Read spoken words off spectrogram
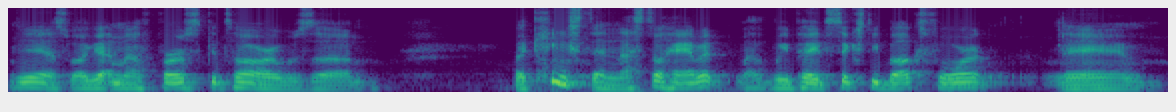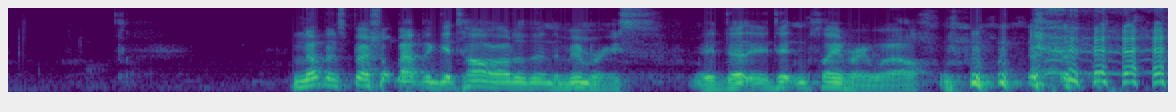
yeah, so I got my first guitar. It was um, a Kingston. I still have it. We paid sixty bucks for it, and Nothing special about the guitar other than the memories. It do, it didn't play very well, but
